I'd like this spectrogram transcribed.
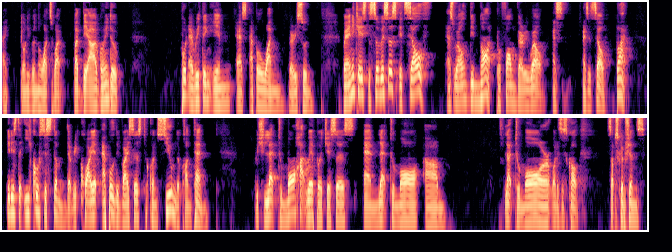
I don't even know what's what, but they are going to put everything in as Apple One very soon. But in any case, the services itself as well did not perform very well as, as itself, but it is the ecosystem that required Apple devices to consume the content, which led to more hardware purchases and led to more, um, led to more, what is this called? Subscriptions.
